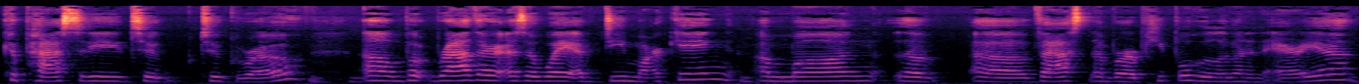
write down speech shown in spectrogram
capacity to to grow, mm-hmm. um, but rather as a way of demarking mm-hmm. among the uh, vast number of people who live in an area,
